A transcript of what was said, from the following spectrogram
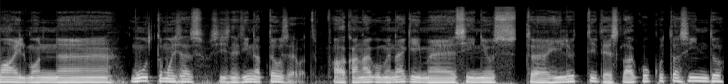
maailm on muutumises, siis need hinnad tõusevad. aga nagu me nägime siin just hiljuti, Tesla kukutas hindu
